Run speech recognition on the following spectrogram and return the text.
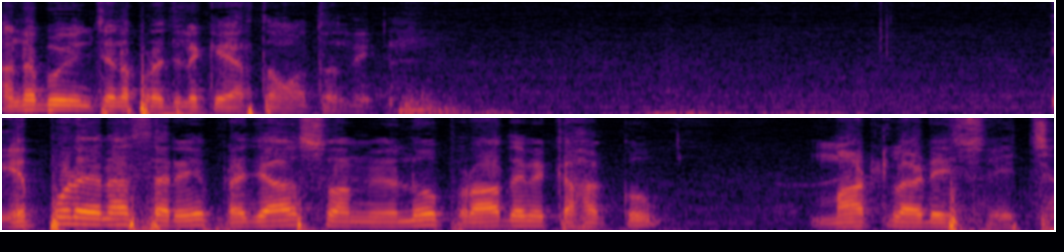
అనుభవించిన ప్రజలకే అర్థమవుతుంది. ఎప్పుడైనా సరే ప్రజాస్వామ్యంలో ప్రాథమిక హక్కు మాట్లాడే స్వేచ్ఛ.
